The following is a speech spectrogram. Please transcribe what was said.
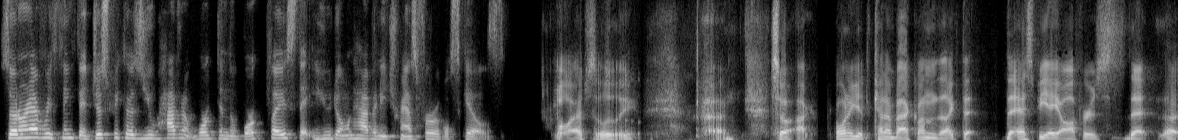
So don't ever think that just because you haven't worked in the workplace that you don't have any transferable skills. Oh, absolutely. Uh, so I, I want to get kind of back on the, like the the SBA offers that uh,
